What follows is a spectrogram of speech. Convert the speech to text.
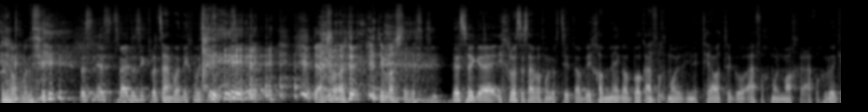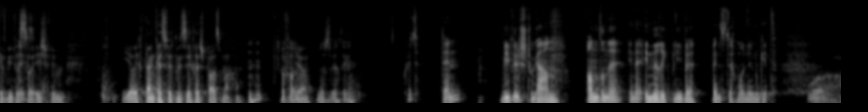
Ja, man. Das sind jetzt 2000 Prozent, die ich muss ja, voll. Die machst du nicht. Deswegen, äh, ich lasse es einfach mal auf die Zeit, aber ich habe mega Bock, einfach mal in ein Theater gehen, einfach mal machen, einfach schauen, wie das so ist, weil, ja, ich denke, es wird mir sicher Spaß machen. Mhm. Ja. Das ist das Wichtige. Gut. Dann, wie willst du gern anderen in Erinnerung bleiben, wenn es dich mal nicht mehr gibt? Wow.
